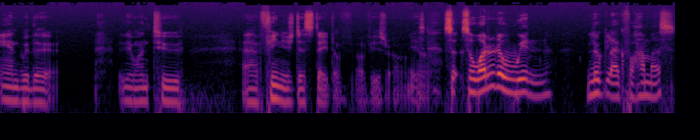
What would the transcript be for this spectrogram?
end with the, they want to uh, finish the state of, of Israel. Yes. So, so what would a win look like for Hamas?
